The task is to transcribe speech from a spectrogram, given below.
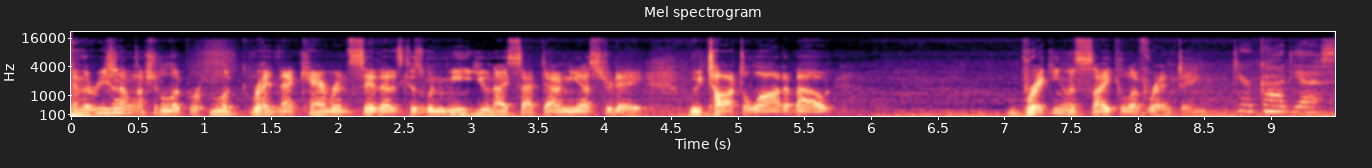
And the reason I want you to look look right in that camera and say that is because when we you and I sat down yesterday, we talked a lot about breaking the cycle of renting. Dear God, yes.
